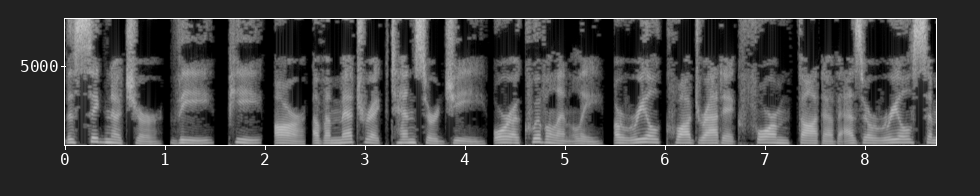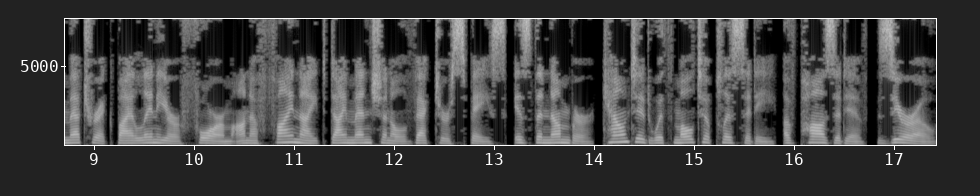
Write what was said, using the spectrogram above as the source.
The signature v, p, r of a metric tensor G or equivalently, a real quadratic form thought of as a real symmetric bilinear form on a finite-dimensional vector space is the number counted with multiplicity of positive, 0,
